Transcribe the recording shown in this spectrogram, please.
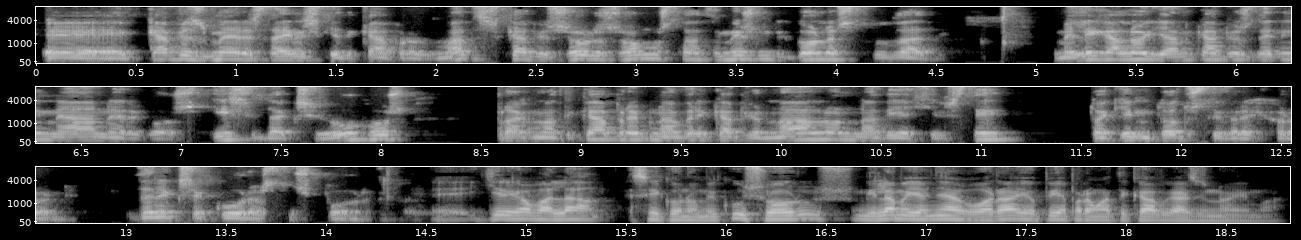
Ε, κάποιες μέρες θα είναι σχετικά προβλημάτες, κάποιες ώρες όμως θα θυμίζουν την κόλαση του δάντη. Με λίγα λόγια, αν κάποιος δεν είναι άνεργος ή συνταξιούχος, πραγματικά πρέπει να βρει κάποιον άλλον να διαχειριστεί το ακίνητό του στη βραχυχρόνια. Δεν είναι ξεκούραστο σπορ. Ε, κύριε Γαβαλά, σε οικονομικούς όρους μιλάμε για μια αγορά η οποία πραγματικά βγάζει νόημα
